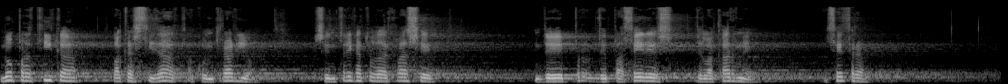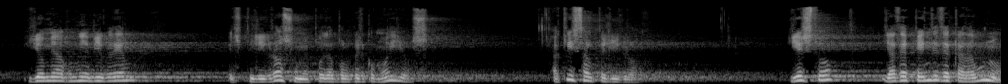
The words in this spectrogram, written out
no practica la castidad, al contrario, se entrega a toda clase de, de placeres de la carne, etc., y yo me hago muy amigo de él, es peligroso, me puedo volver como ellos. Aquí está el peligro. Y esto ya depende de cada uno.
